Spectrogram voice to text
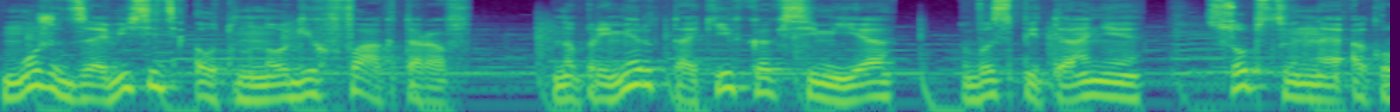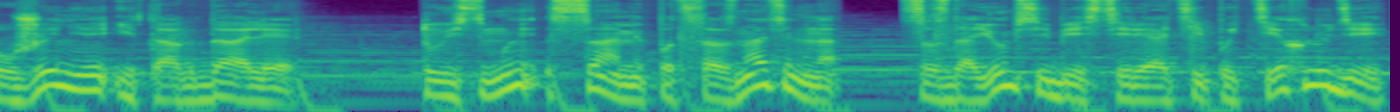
может зависеть от многих факторов, например, таких как семья, воспитание, собственное окружение и так далее. То есть мы сами подсознательно создаем себе стереотипы тех людей,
